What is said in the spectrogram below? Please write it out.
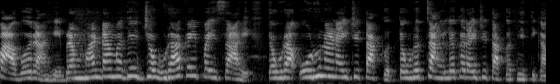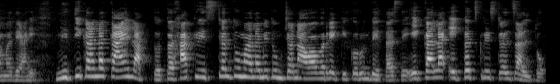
पावर आहे. ब्रह्मांडामध्ये जेवढा काही पैसा आहे तेवढा ओढून आणायची ताकद तेवढं चांगलं करायची ताकद नितिकामध्ये आहे. नितिकाला काय लागतं? तर हा क्रिस्टल तुम्हाला मी तुमच्या नावावर रेकी करून देत असते. एकाला एकच क्रिस्टल चालतो.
